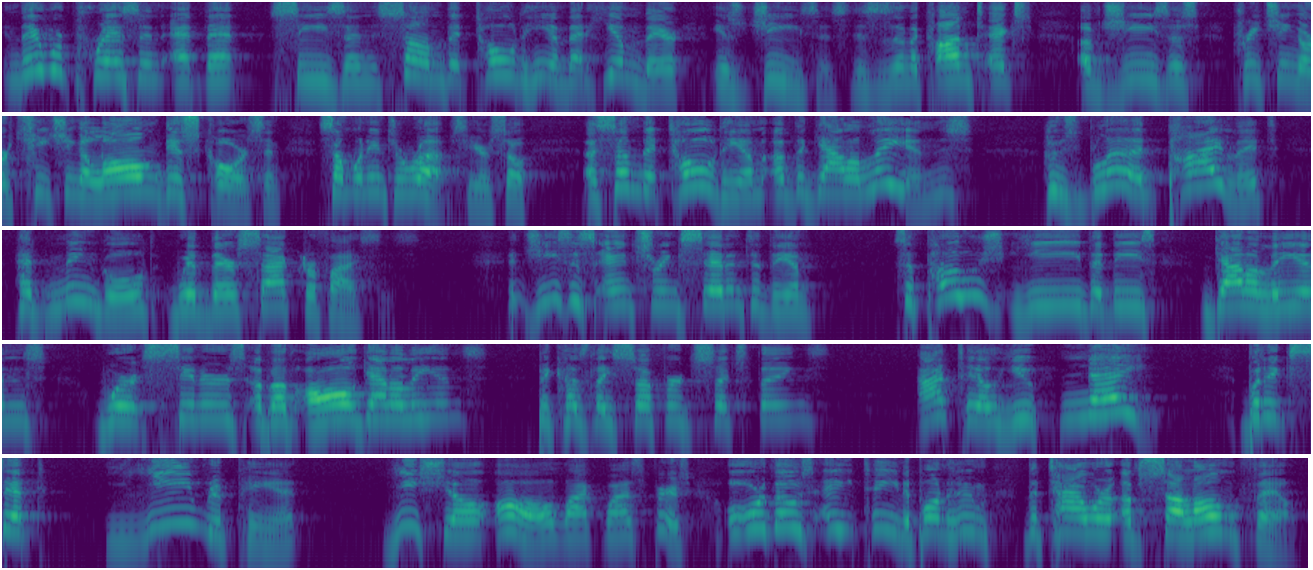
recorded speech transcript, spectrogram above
And there were present at that season some that told him that him there is Jesus. This is in the context of Jesus preaching or teaching a long discourse, and someone interrupts here. So, uh, some that told him of the Galileans whose blood Pilate had mingled with their sacrifices. And Jesus answering said unto them, Suppose ye that these Galileans were sinners above all Galileans because they suffered such things? I tell you, nay. But except ye repent, ye shall all likewise perish. Or those 18 upon whom the tower of Siloam fell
